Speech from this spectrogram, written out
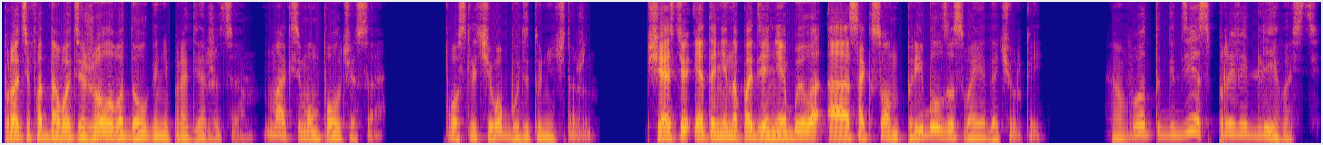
против одного тяжелого долго не продержится, максимум полчаса, после чего будет уничтожен. К счастью, это не нападение было, а Саксон прибыл за своей дочуркой. Вот где справедливость?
